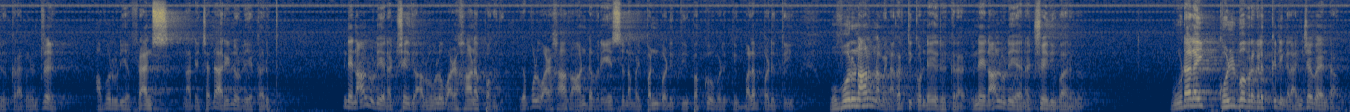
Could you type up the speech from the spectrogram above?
இருக்கிறார்கள் என்று அவருடைய பிரான்ஸ் நாட்டை சேர்ந்த அறிஞருடைய கருத்து. இன்றைய நாளுடைய நற்செய்தி அவ்வளவு அழகான பகுதி. எவ்வளவு அழகாக ஆண்டவர் இயேசு நம்மை பண்படுத்தி பக்குவப்படுத்தி பலப்படுத்தி ஒவ்வொரு நாளும் நம்மை நகர்த்தி கொண்டே இருக்கிறார். இன்றைய நாளுடைய நற்செய்தி பாருங்கள். உடலை கொள்பவர்களுக்கு நீங்கள் அஞ்ச வேண்டாம்.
